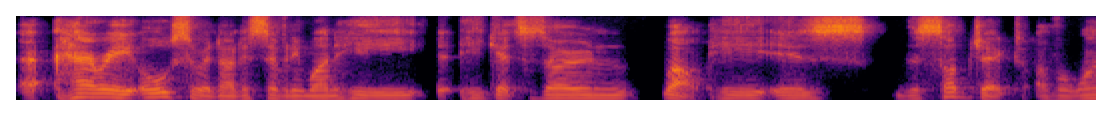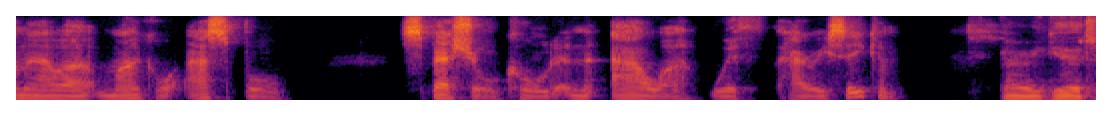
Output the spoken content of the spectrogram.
Uh, Harry also in 1971 he he gets his own well he is the subject of a one hour Michael Aspel special called an hour with Harry Secombe. Very good.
